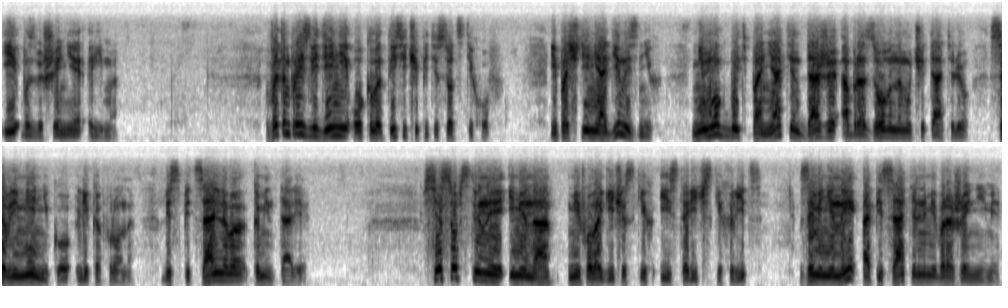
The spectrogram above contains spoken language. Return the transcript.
и возвышения Рима. В этом произведении около 1500 стихов, и почти ни один из них не мог быть понятен даже образованному читателю, современнику Ликофрона, без специального комментария. Все собственные имена мифологических и исторических лиц заменены описательными выражениями,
